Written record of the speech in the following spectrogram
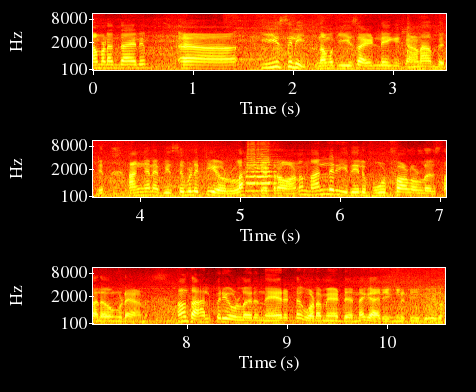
നമ്മളെന്തായാലും ഈസിലി നമുക്ക് ഈ സൈഡിലേക്ക് കാണാൻ പറ്റും. അങ്ങനെ വിസിബിലിറ്റി ഉള്ള കെട്ടിടമാണ് നല്ല രീതിയിൽ ഫുട്ഫാൾ ഉള്ള ഒരു സ്ഥലവും കൂടെയാണ്. അപ്പോൾ താല്പര്യമുള്ളവർ നേരിട്ട് ഉടമയായിട്ട് തന്നെ കാര്യങ്ങൾ ഡീൽ ചെയ്തു.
